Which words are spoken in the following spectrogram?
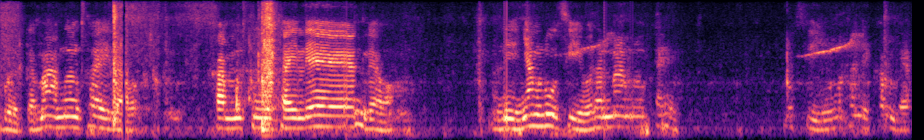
เบิร์ดกับมาเมืองไทยแล้วคำทูไทยแลนด์แล้ว อันนี้ยังรู้สีว่าท่านมาเมืองไทยรู้สีมาท่านได้คัมแบ็ก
